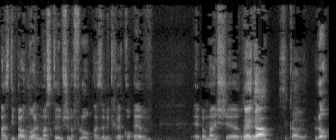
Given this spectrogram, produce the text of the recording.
אז דיברנו על מאסטרים שנפלו, אז זה מקרה כואב. במאי ש... רגע, סיקריו. לא.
